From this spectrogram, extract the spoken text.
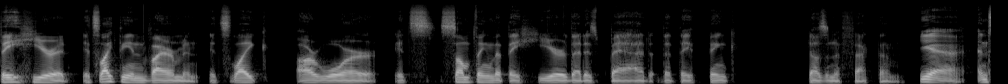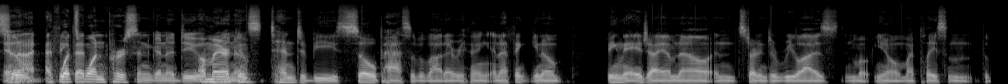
they hear it. It's like the environment. It's like our war. It's something that they hear that is bad that they think doesn't affect them. Yeah. And so, I- I think what's one person gonna do? you know? Americans tend to be so passive about everything, and I think you know, being the age I am now and starting to realize, you know, my place in the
